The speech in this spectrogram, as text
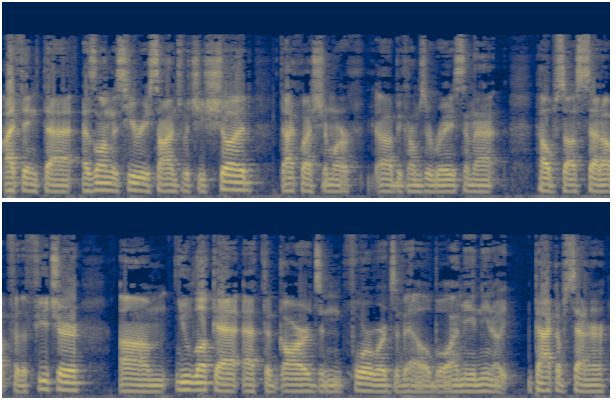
I think that as long as he resigns, which he should, that question mark uh, becomes erased, and that helps us set up for the future. Um, you look at, at the guards and forwards available. I mean, you know, backup center.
